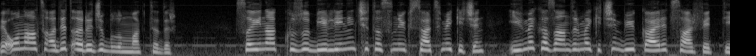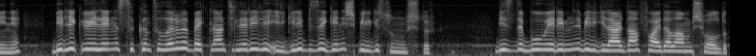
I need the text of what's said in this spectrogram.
ve 16 adet aracı bulunmaktadır. Sayın Akkuzu birliğinin çıtasını yükseltmek için, ivme kazandırmak için büyük gayret sarf ettiğini, birlik üyelerinin sıkıntıları ve beklentileriyle ilgili bize geniş bilgi sunmuştur. Biz de bu verimli bilgilerden faydalanmış olduk.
